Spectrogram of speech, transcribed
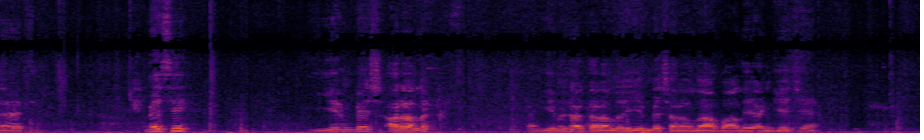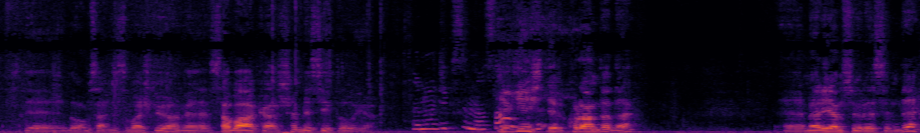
Evet. Mesih 25 Aralık yani 24 Aralık'ı 25 Aralık'a bağlayan gece işte doğum sancısı başlıyor ve sabaha karşı Mesih doğuyor. Sen öleceksin nasıl? İlginçtir. Kur'an'da da e, Meryem suresinde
